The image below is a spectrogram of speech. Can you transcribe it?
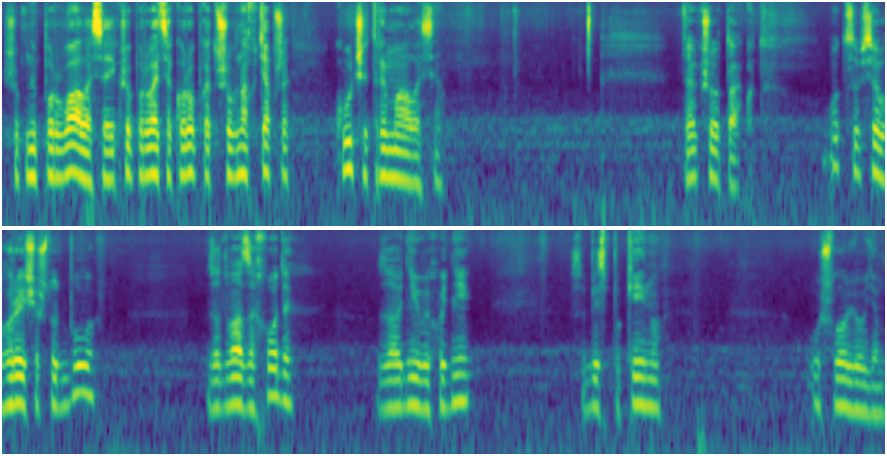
щоб не порвалася. Якщо порветься коробка, то щоб вона хоча б ще кучі трималася. Так що отак от. От це все вгори, що ж тут було. За два заходи, за одні виходні. Собі спокійно ушло людям.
